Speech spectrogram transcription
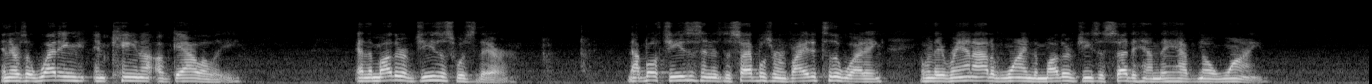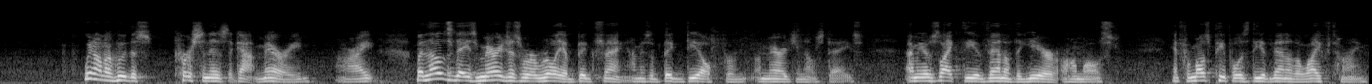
And there was a wedding in Cana of Galilee. And the mother of Jesus was there. Now both Jesus and his disciples were invited to the wedding, and when they ran out of wine, the mother of Jesus said to him, They have no wine. We don't know who this person is that got married, all right? But in those days, marriages were really a big thing. I mean, it was a big deal for a marriage in those days. I mean, it was like the event of the year almost. And for most people, it was the event of the lifetime.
